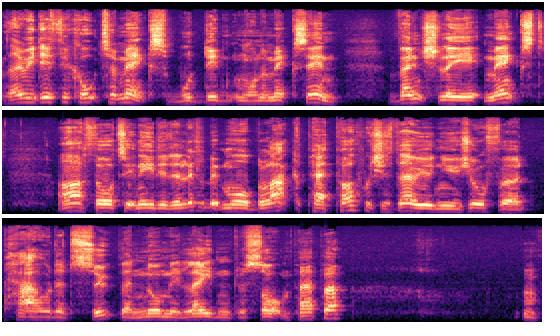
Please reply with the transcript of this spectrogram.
very difficult to mix, Wood didn't want to mix in. Eventually it mixed. I thought it needed a little bit more black pepper, which is very unusual for a powdered soup. They're normally laden with salt and pepper. Mm.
